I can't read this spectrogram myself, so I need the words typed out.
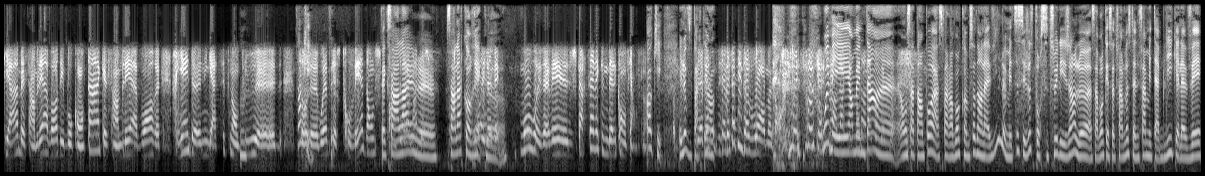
fiable. Elle semblait avoir des beaux contacts, elle semblait avoir euh, rien de négatif non plus euh, Mm. Sur le web que je trouvais. Donc, je Fait que ça a l'air, que- euh, ça a l'air correct. Ouais, j'avais, là. Moi, ouais, j'avais, je partais avec une belle confiance. là. OK. Et là, vous partez en... J'avais, j'avais fait mes devoirs, mettons. Oui, mais en même temps, euh, on s'attend pas à se faire avoir comme ça dans la vie, là. Mais tu sais, c'est juste pour situer les gens, là, à savoir que cette femme-là, c'était une femme établie, qu'elle avait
